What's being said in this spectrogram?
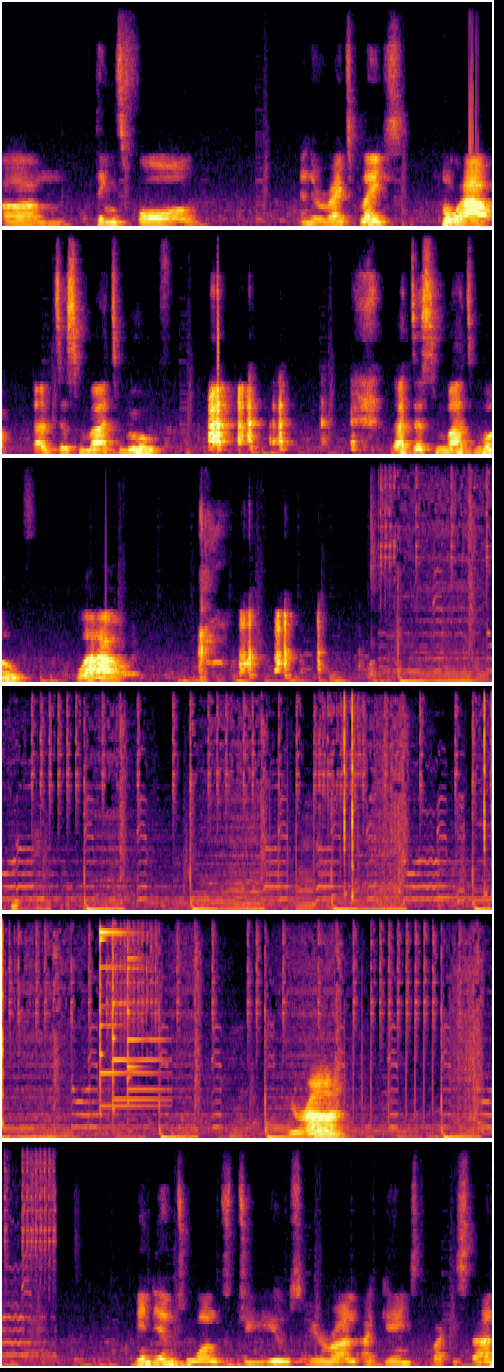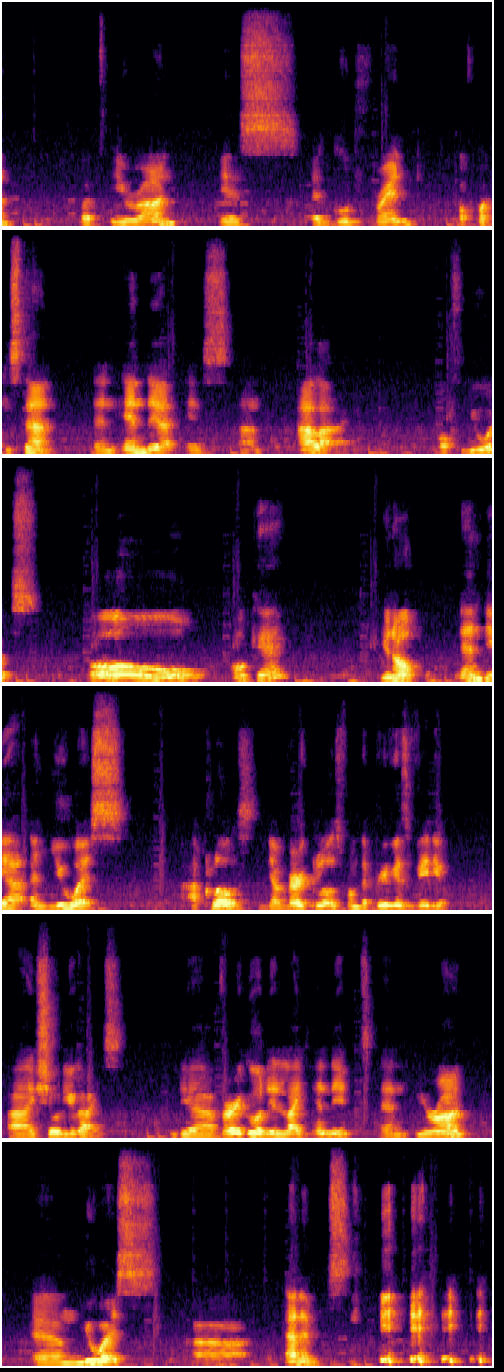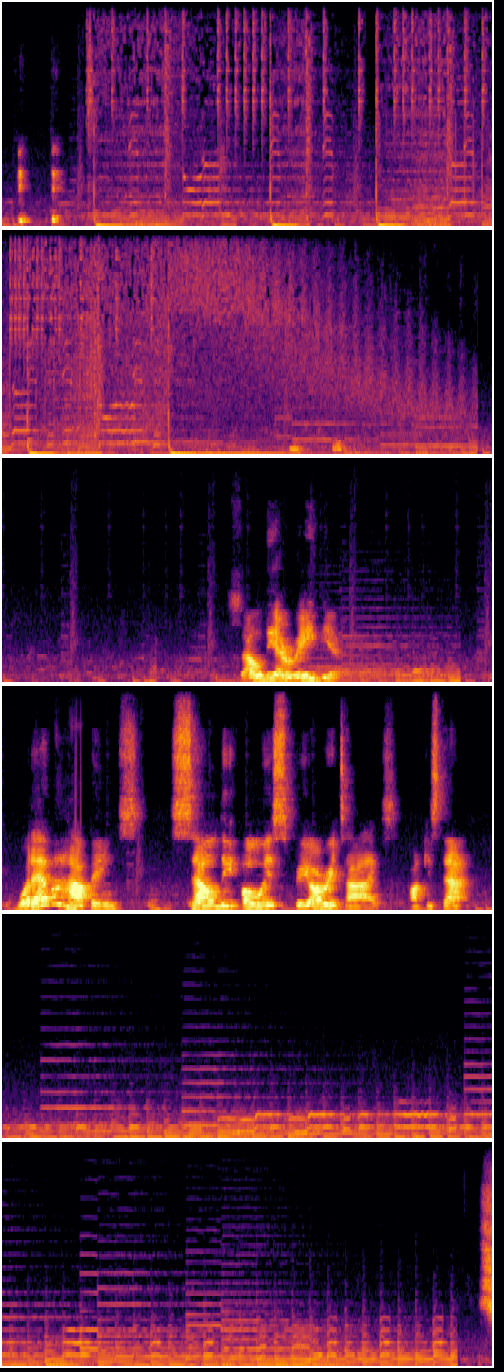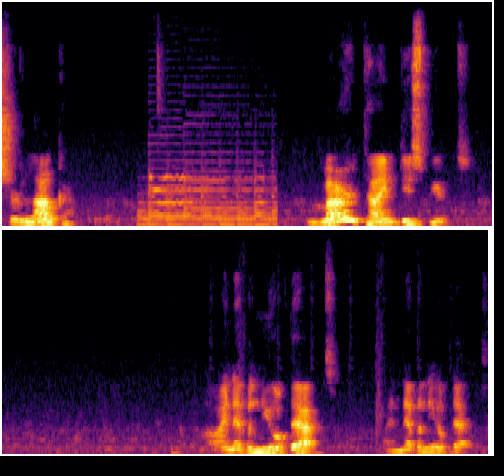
um, things fall in the right place. Wow, that's a smart move. That's a smart move. Wow. Iran. Indians want to use Iran against Pakistan, but Iran is a good friend of Pakistan and India is an ally of US. Oh, okay. You know, India and US are close. They are very close from the previous video I showed you guys. They are very good. They like Indians and Iran and US uh, enemies. Saudi Arabia. Whatever happens, Saudi always prioritize Pakistan. Sri Lanka. Maritime dispute. I never knew of that. I never knew of that.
